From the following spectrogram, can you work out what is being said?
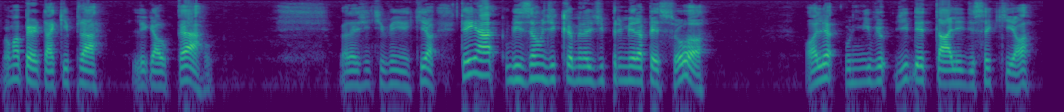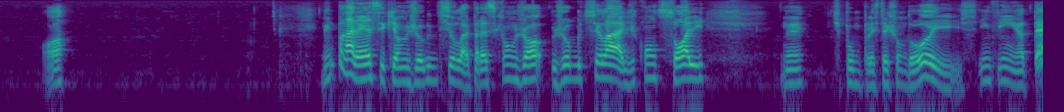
Vamos apertar aqui para ligar o carro. Agora a gente vem aqui, ó. Tem a visão de câmera de primeira pessoa, ó. Olha o nível de detalhe disso aqui, ó. Ó. Nem parece que é um jogo de celular, parece que é um jo jogo de, sei lá, de console, né? Tipo um PlayStation 2, enfim, até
